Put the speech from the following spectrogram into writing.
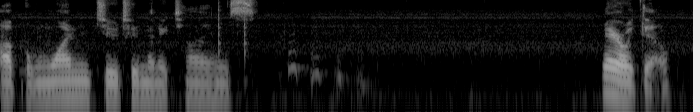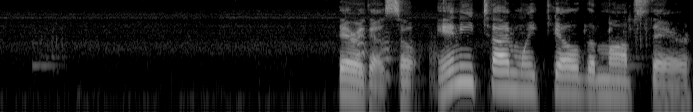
up one, two, too many times. There we go. There we go. So anytime we kill the mobs there,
